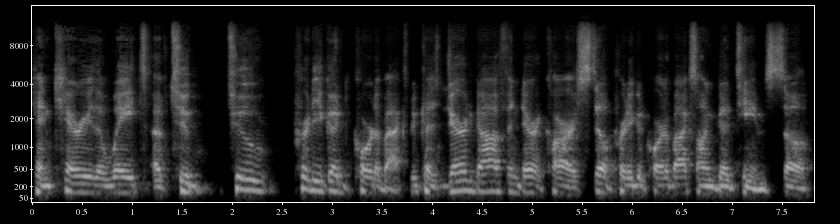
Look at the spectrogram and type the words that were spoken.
can carry the weight of two two pretty good quarterbacks because Jared Goff and Derek Carr are still pretty good quarterbacks on good teams. So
